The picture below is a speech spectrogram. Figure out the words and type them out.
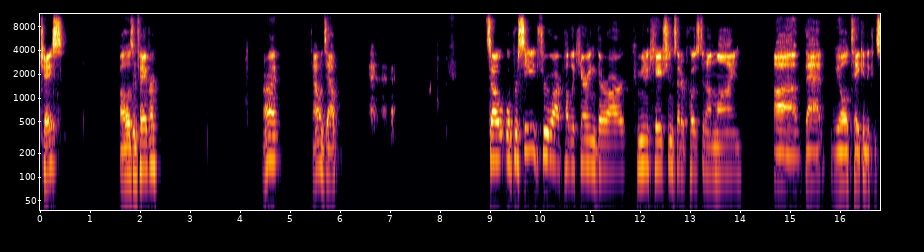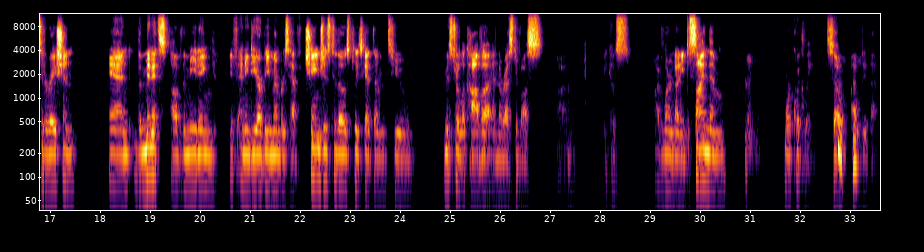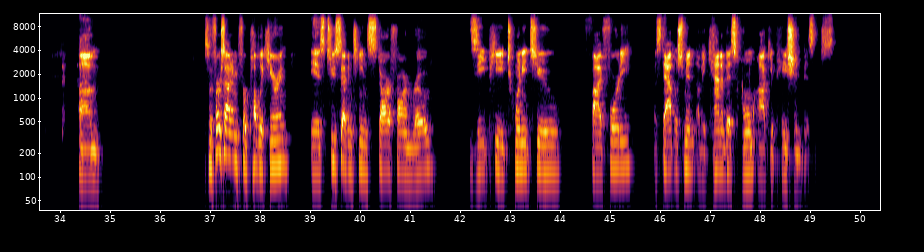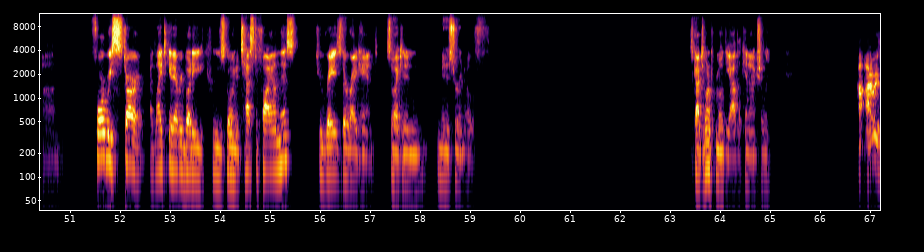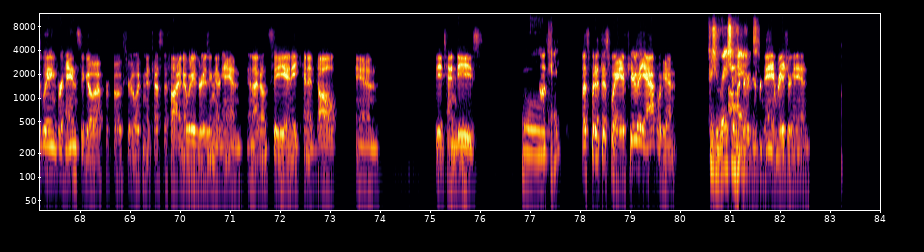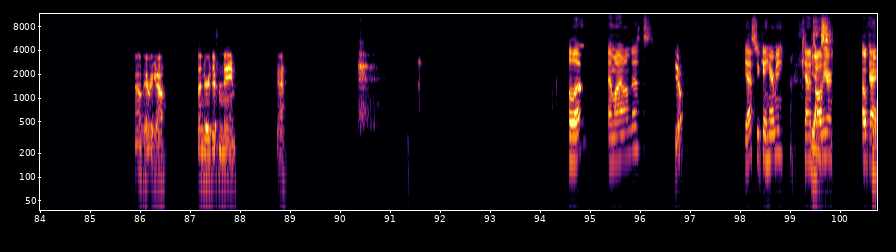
Chase? All those in favor? All right, that one's out. So we'll proceed through our public hearing. There are communications that are posted online uh, that we'll take into consideration. And the minutes of the meeting, if any DRB members have changes to those, please get them to Mr. LaCava and the rest of us. um, Because I've learned I need to sign them more quickly, so I'll do that. Um, So the first item for public hearing is two seventeen Star Farm Road, ZP twenty-two five forty, establishment of a cannabis home occupation business. Um, Before we start, I'd like to get everybody who's going to testify on this to raise their right hand so I can administer an oath. Scott, do you want to promote the applicant, actually? I, I was waiting for hands to go up for folks who are looking to testify. Nobody's raising their hand, and I don't see any Kenneth Dahl in the attendees. Okay, Let's put it this way, if you're the applicant, could you raise your hand? under a hand? different name, raise your hand. Oh, there we go. It's under a different name. Okay. Hello, am I on this? Yes, you can hear me? Can it's all Yes. here? Okay,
